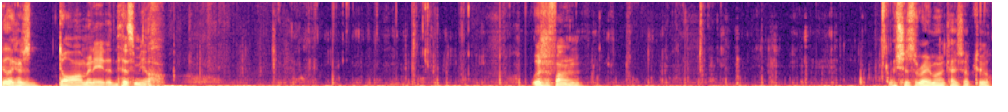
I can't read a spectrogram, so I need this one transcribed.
feel like I just dominated this meal. Which is fine. It's just the right amount of ketchup too.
